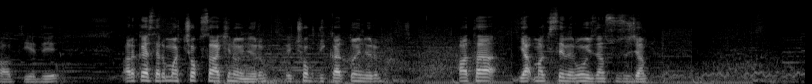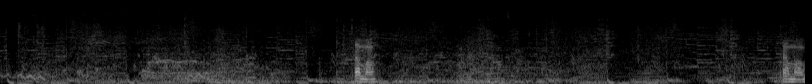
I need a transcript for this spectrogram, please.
Altı yedi. Arkadaşlar bu maç çok sakin oynuyorum ve çok dikkatli oynuyorum. Hata yapmak istemiyorum o yüzden susacağım. Tamam. Tamam.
